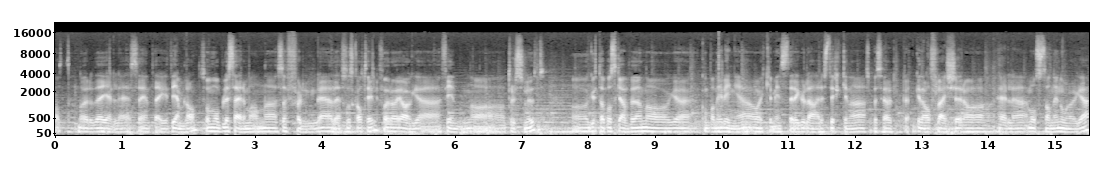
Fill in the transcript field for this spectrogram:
At når det gjelder sitt eget hjemland, så mobiliserer man eh, selvfølgelig det som skal til for å jage fienden og trusselen ut. Og Gutta på skauen og eh, Kompani Linge og ikke minst de regulære styrkene, spesielt general Fleischer og hele motstanden i Nord-Norge.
